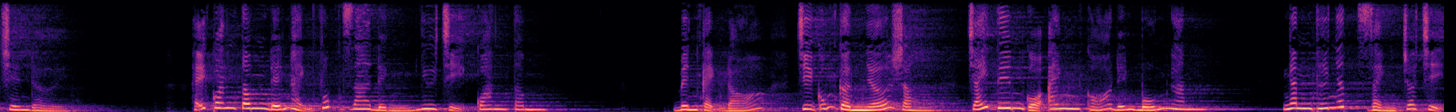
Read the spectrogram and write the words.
trên đời. Hãy quan tâm đến hạnh phúc gia đình như chị quan tâm. Bên cạnh đó, chị cũng cần nhớ rằng trái tim của anh có đến bốn ngăn. Ngăn thứ nhất dành cho chị,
